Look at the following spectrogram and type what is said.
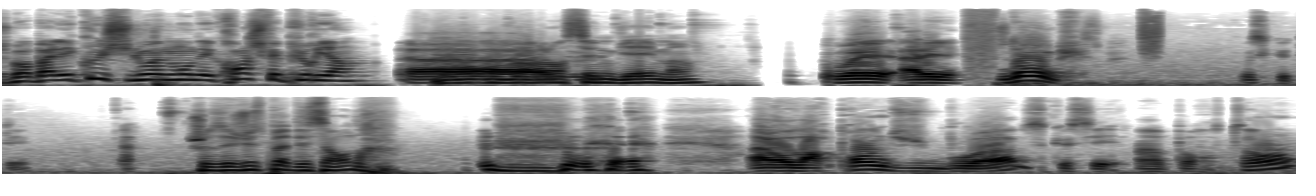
Je m'en bats les couilles, je suis loin de mon écran, je fais plus rien. Euh, on va relancer une game. Hein. Ouais, allez. Donc, où est-ce que t'es? J'osais juste pas descendre. Alors, on va reprendre du bois parce que c'est important.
